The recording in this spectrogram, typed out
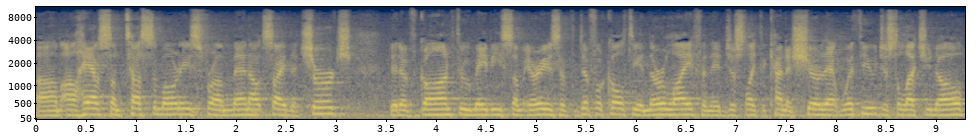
Um, I'll have some testimonies from men outside the church that have gone through maybe some areas of difficulty in their life, and they'd just like to kind of share that with you, just to let you know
